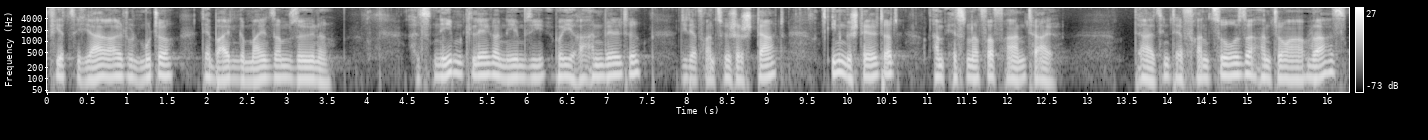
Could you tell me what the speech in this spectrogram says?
40 Jahre alt und Mutter der beiden gemeinsamen Söhne. Als Nebenkläger nehmen sie über ihre Anwälte, die der französische Staat ihnen gestellt hat, am Essener Verfahren teil. Da sind der Franzose Antoine Vaz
